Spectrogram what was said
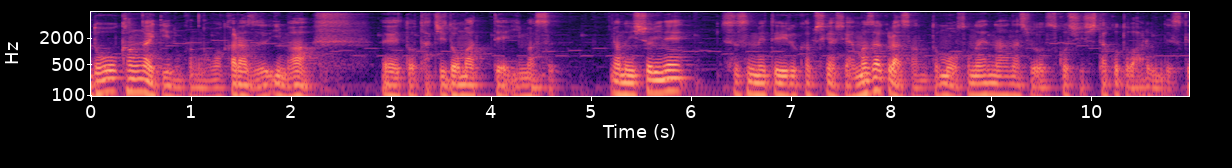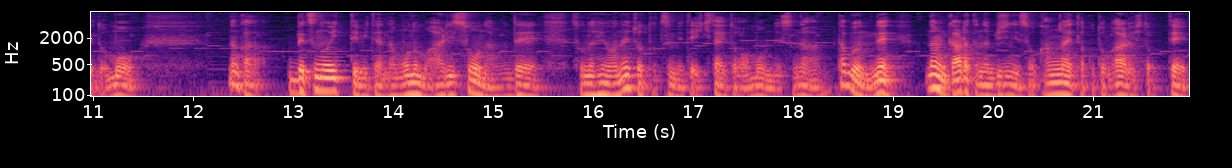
どう考えていいのかが分からず今、えーと、立ち止まっています。あの一緒にね進めている株式会社山桜さんともその辺の話を少ししたことはあるんですけどもなんか別の一手みたいなものもありそうなのでその辺はねちょっと詰めていきたいとは思うんですが多分ね何か新たなビジネスを考えたことがある人って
